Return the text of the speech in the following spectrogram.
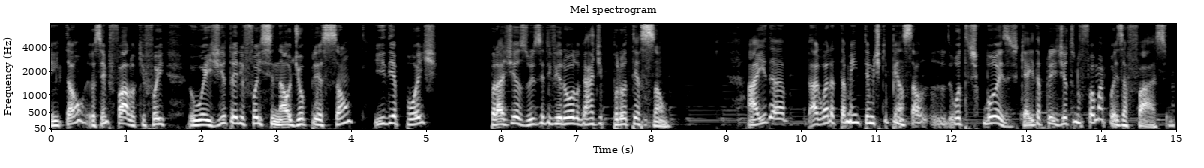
Então, eu sempre falo que foi o Egito ele foi sinal de opressão e depois para Jesus ele virou lugar de proteção. A ida agora também temos que pensar outras coisas, que a ida para o Egito não foi uma coisa fácil.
